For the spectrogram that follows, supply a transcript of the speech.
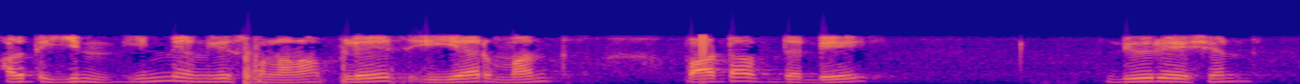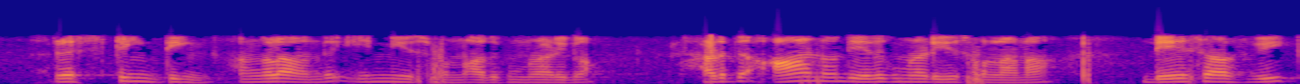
அடுத்து இன் இன் எங்கே யூஸ் பண்ணலாம்னா place year month part of the day duration resting thing அங்கெல்லாம் வந்து இன் யூஸ் பண்ணணும் அதுக்கு முன்னாடிலாம். அடுத்து ஆன் வந்து எதுக்கு முன்னாடி யூஸ் பண்ணலாம்னா days of week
